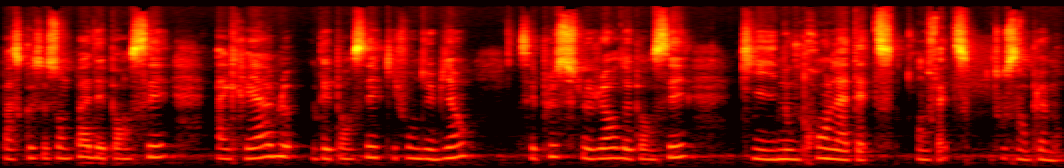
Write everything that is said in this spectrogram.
Parce que ce ne sont pas des pensées agréables ou des pensées qui font du bien. C'est plus le genre de pensée qui nous prend la tête, en fait, tout simplement.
